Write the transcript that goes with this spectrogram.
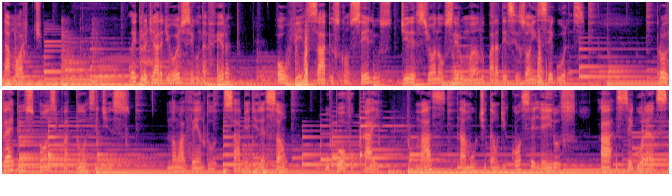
da morte. Leitura diária de hoje, segunda-feira. Ouvir sábios conselhos direciona o ser humano para decisões seguras. Provérbios 11:14 diz: Não havendo sábia direção, o povo cai, mas na multidão de conselheiros há segurança.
